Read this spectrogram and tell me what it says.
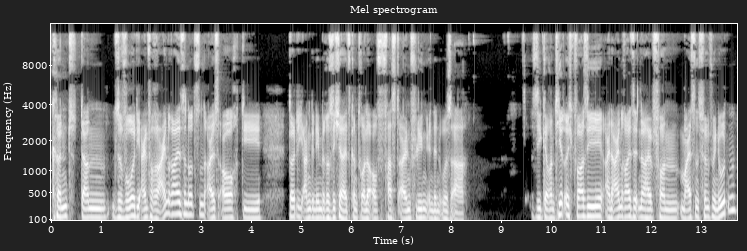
könnt dann sowohl die einfache Einreise nutzen, als auch die deutlich angenehmere Sicherheitskontrolle auf fast allen Flügen in den USA. Sie garantiert euch quasi eine Einreise innerhalb von meistens fünf Minuten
